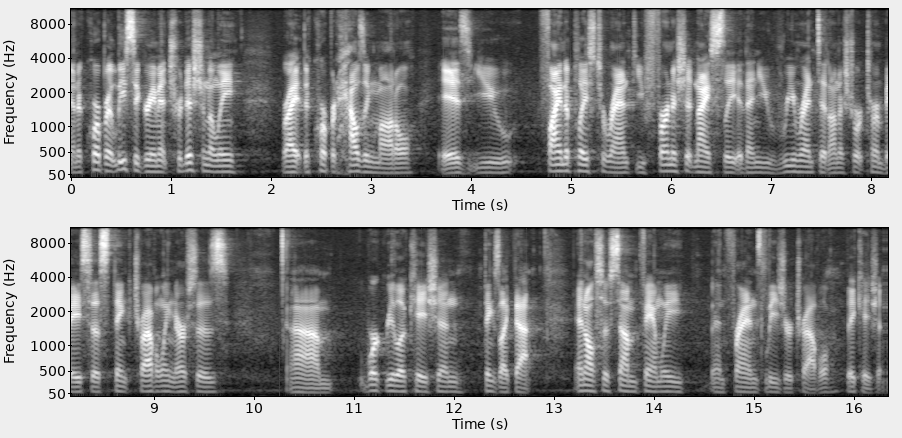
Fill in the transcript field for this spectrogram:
And a corporate lease agreement, traditionally, right, the corporate housing model is you find a place to rent, you furnish it nicely, and then you re rent it on a short term basis. Think traveling nurses, um, work relocation, things like that. And also some family and friends leisure travel, vacation.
